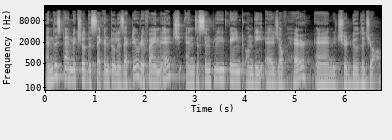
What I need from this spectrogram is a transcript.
And this time make sure the second tool is active, refine edge and just simply paint on the edge of hair and it should do the job.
